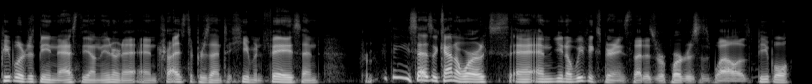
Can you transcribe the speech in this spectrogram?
people are just being nasty on the internet and tries to present a human face and from everything he says, it kind of works. And, and, you know, we've experienced that as reporters as well. As people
